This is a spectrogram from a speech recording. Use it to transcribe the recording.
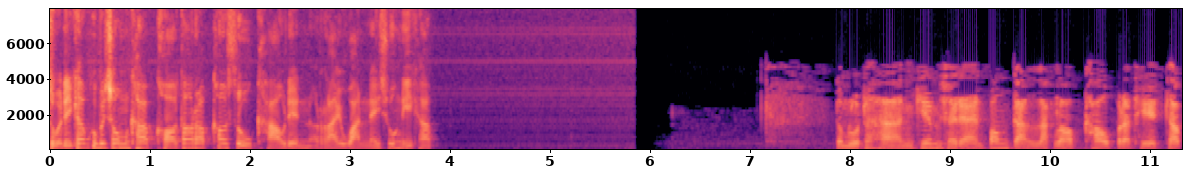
สวัสดีครับคุณผู้ชมครับ ขอต้อนรับเข้าสู่ข่าวเด่นรายวันในช่วงนี้ครับตำรวจทหารเข้มชายแดนป้องกันลักลอบเข้าประเทศครับ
